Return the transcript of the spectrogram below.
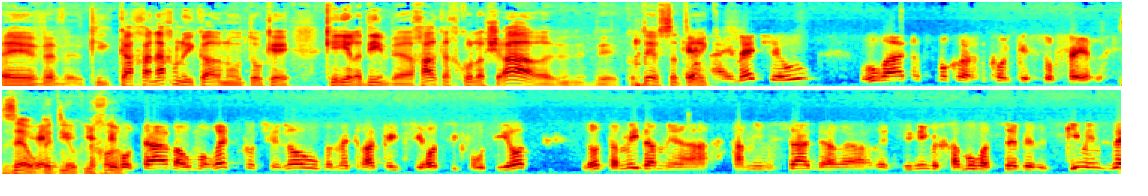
אה, כי ככה אנחנו הכרנו אותו כ- כילדים, ואחר כך כל השאר, וכותב כן, סאטיריק. האמת שהוא הוא ראה את עצמו קודם כל כסופר. זהו, כן, בדיוק, נכון. יצירותיו, ההומורסקות שלו הוא באמת רק יצירות ספרותיות. לא תמיד המ- הממסד הרציני וחמור הסבר הסכים עם זה,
